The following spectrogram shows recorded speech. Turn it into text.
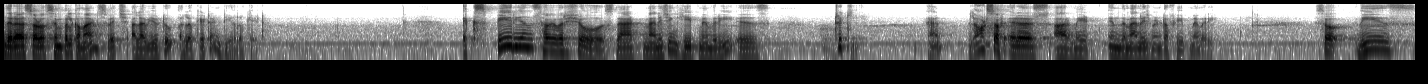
There are sort of simple commands which allow you to allocate and deallocate. Experience however shows that managing heap memory is tricky and lots of errors are made in the management of heap memory. So these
